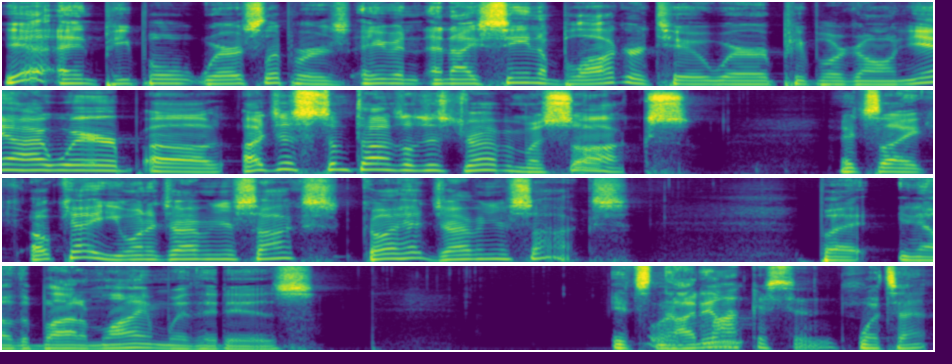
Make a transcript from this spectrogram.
Yeah, and people wear slippers. Even and I've seen a blog or two where people are going, "Yeah, I wear. Uh, I just sometimes I'll just drive in my socks." It's like, okay, you want to drive in your socks? Go ahead, drive in your socks. But you know, the bottom line with it is, it's Or not. Ill- moccasins. What's that?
